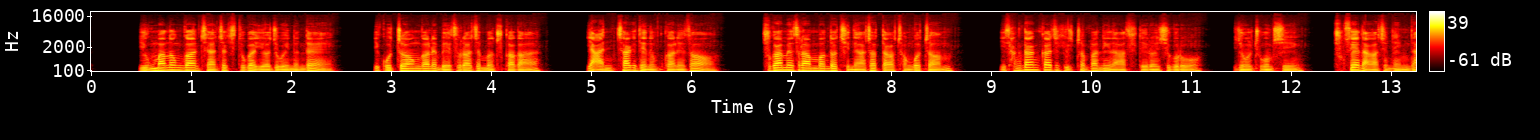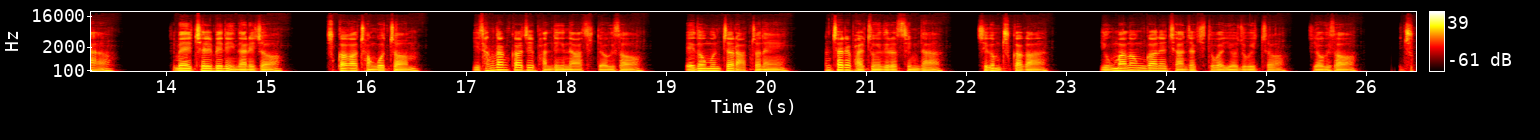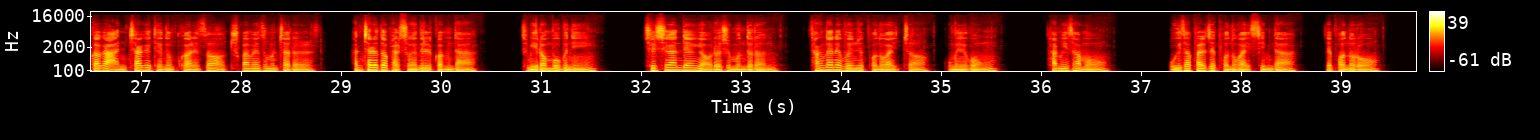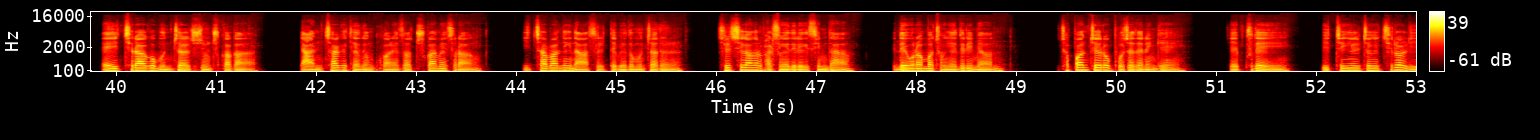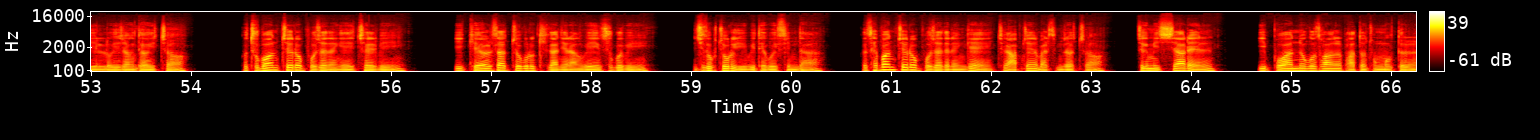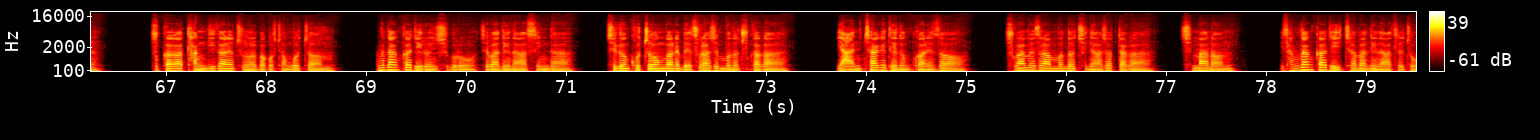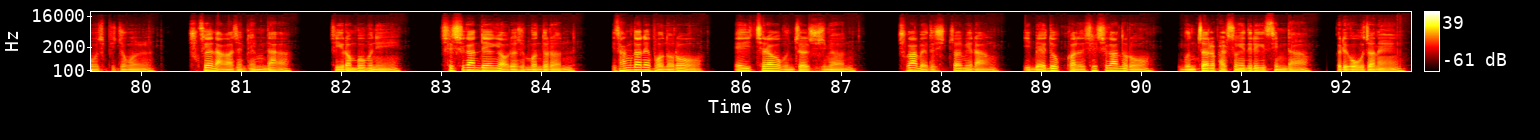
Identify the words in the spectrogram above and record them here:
6만원 구간 제한적 시도가 이어지고 있는데 이 고점 구간에 매수를 하시면 주가가 이 안착이 되는 구간에서 추가 매수를 한 번 더 진행하셨다가 전고점 이 상단까지 기술점 반등이 나왔을 때 이런 식으로 비중을 조금씩 축소해 나가시면 됩니다. 지금 HLB는 이날이죠. 주가가 전고점 이 상단까지 반등이 나왔을 때 여기서 매도 문자를 앞전에 한 차례 발송해 드렸습니다. 지금 주가가 6만 원간의 제한적 시도가 이어지고 있죠. 여기서 이 주가가 안착이 되는 구간에서 추가 매수 문자를 한 차례 더 발송해 드릴 겁니다. 지금 이런 부분이 실시간 대응이 어려우신 분들은 상단에 보이는 번호가 있죠. 010-3235-5248제 번호가 있습니다. 제 번호로 H라고 문자를 주시면 주가가 이 안착이 되는 구간에서 추가 매수랑 2차 반등이 나왔을 때 매도 문자를 실시간으로 발송해 드리겠습니다. 내용을 한번 정리해 드리면 첫 번째로 보셔야 되는 게 FDA 미팅 일정이 7월 2일로 예정되어 있죠. 그 두 번째로 보셔야 되는 게 HLB 이 계열사 쪽으로 기간이랑 외인 수급이 지속적으로 유입이 되고 있습니다. 그 세 번째로 보셔야 되는 게 제가 앞전에 말씀드렸죠. 지금 이 CRL 이 보안 요구 사항을 받던 종목들 주가가 단기간에 조정을 받고 전고점 상단까지 이런 식으로 재반등이 나왔습니다. 지금 고점 간에 매수를 하신 분은 주가가 이 안착이 되는 구간에서 추가 매수를 한 번 더 진행하셨다가 10만원 이 상단까지 2차 반등이 나왔을 때 조금씩 비중을 축소해 나가시면 됩니다. 즉 이런 부분이 실시간 대응이 어려우신 분들은 이 상단의 번호로 H라고 문자를 주시면 추가 매도 시점이랑 이 매도 구간을 실시간으로 문자를 발송해 드리겠습니다. 그리고 오전에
